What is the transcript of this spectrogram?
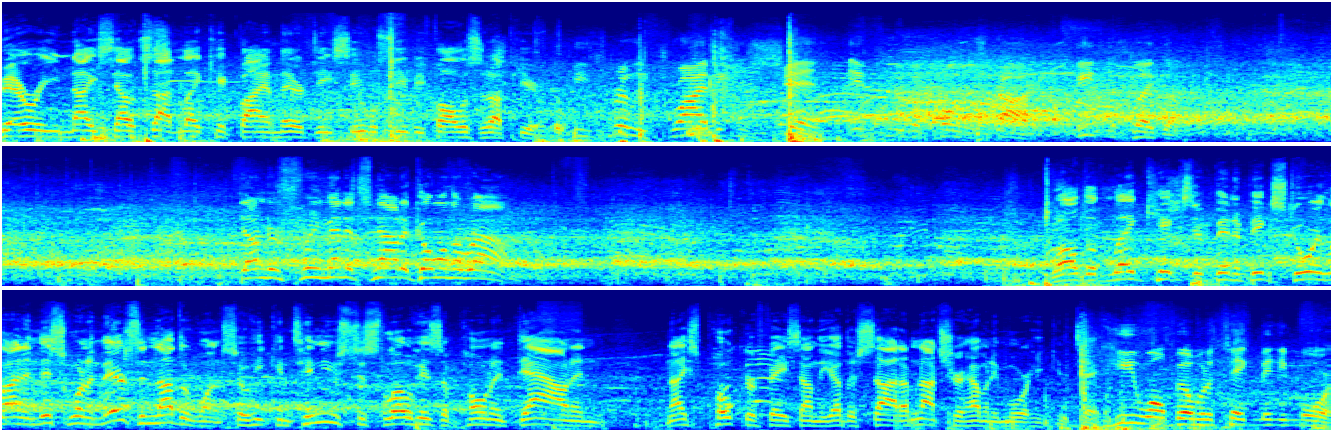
Very nice outside leg kick by him there, DC. We'll see if he follows it up here. He's really driving his shin into the opponent's thigh, beating his leg up. Under three minutes now to go in the round. Well, the leg kicks have been a big storyline in this one, and there's another one. So he continues to slow his opponent down, and nice poker face on the other side. I'm not sure how many more he can take. He won't be able to take many more.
